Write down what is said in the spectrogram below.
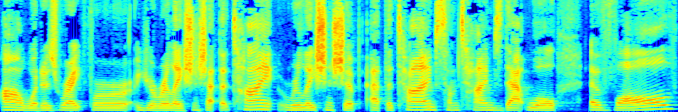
uh, what is right for your relationship at the time. Relationship at the time. Sometimes that will evolve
